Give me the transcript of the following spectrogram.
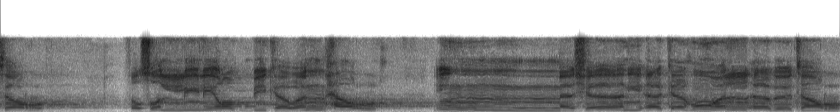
الكوثر فصل لربك وانحر. إن شانئك هو الأبتر.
